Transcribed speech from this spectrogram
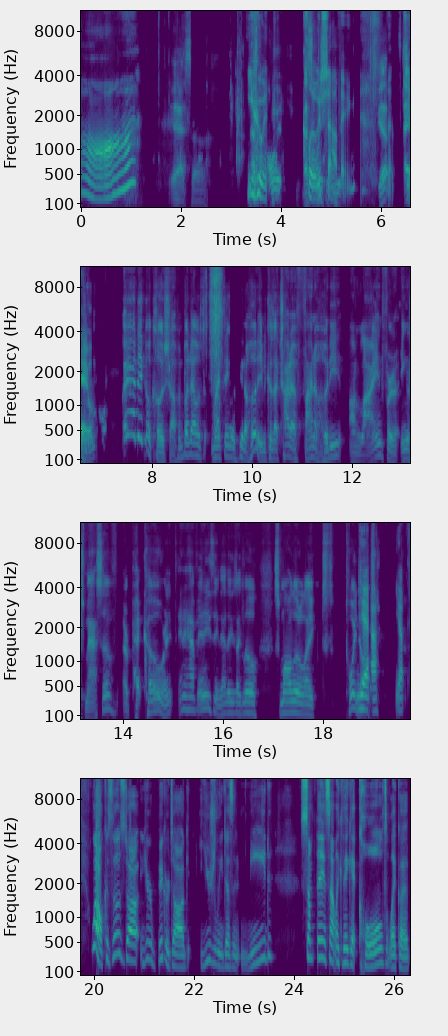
Aw. Yeah, so You only, that's the only clothes shopping. Yep. Hey, well, yeah, I did go clothes shopping, but that was my thing was get a hoodie because I try to find a hoodie online for English Mastiff or Petco or they didn't have anything. They had these like little small little like toy dogs. Yeah. Yep. Well, because those dog, your bigger dog usually doesn't need something. It's not like they get cold like a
